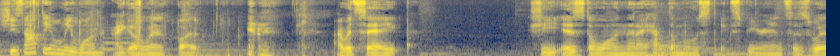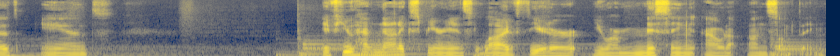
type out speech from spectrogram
she's not the only one I go with, but I would say she is the one that I have the most experiences with. And if you have not experienced live theater, you are missing out on something.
